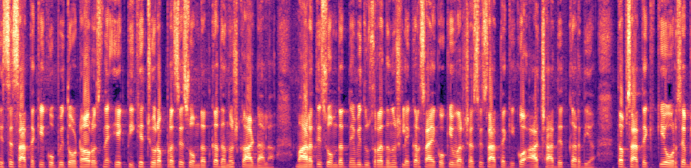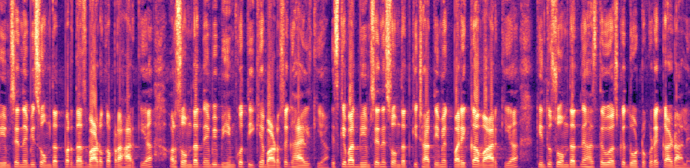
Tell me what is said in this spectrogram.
इससे सात्यकी कुपित उठा और उसने एक तीखे छुरप्र से सोमदत्त का धनुष काट डाला। महारथी सोमदत्त ने भी दूसरा धनुष लेकर सायकों की वर्षा से सात्यकी को आच्छादित कर दिया। तब सात्यकी की ओर से भीमसेन ने भी सोमदत्त पर दस बाढ़ों का प्रहार किया और सोमदत्त ने भी भीम को तीखे बाढ़ों से घायल किया। इसके बाद भीमसेन ने सोमदत्त की छाती में एक परिक का वार किया, किंतु सोमदत्त ने हँसते हुए उसके दो टुकड़े कर डाले।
